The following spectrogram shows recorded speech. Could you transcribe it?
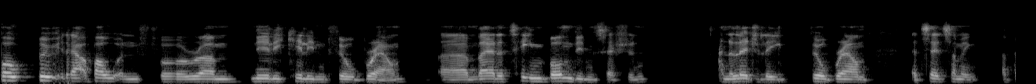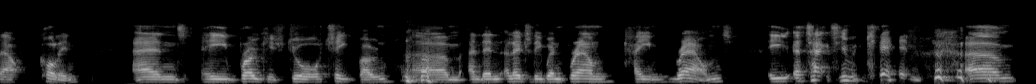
booted out of Bolton for um, nearly killing Phil Brown. Um, they had a team bonding session, and allegedly Phil Brown had said something about Colin, and he broke his jaw, cheekbone, um, and then allegedly when Brown came round, he attacked him again. um,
